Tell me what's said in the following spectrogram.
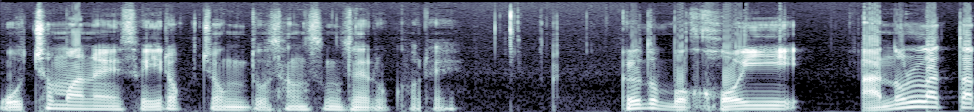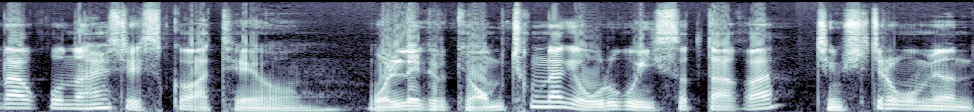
5천만 원에서 1억 정도 상승세로 거래. 그래도 뭐 거의 안 올랐다라고는 할 수 있을 것 같아요. 원래 그렇게 엄청나게 오르고 있었다가 지금 실제로 보면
